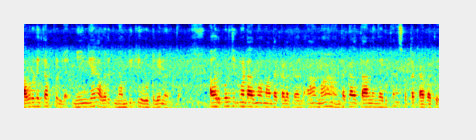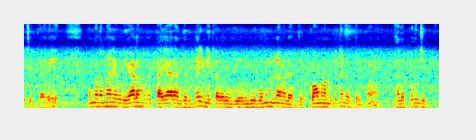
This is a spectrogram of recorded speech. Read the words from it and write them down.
அவருடைய தப்பு இல்லை. நீங்கள் அவருக்கு நம்பிக்கை ஊட்டலேன்னு இருக்கும் அவர் புரிஞ்சிக்க மாட்டாருமா அந்த காலத்தால் ஆமாம் அந்த காலத்து ஆளுங்க எடுத்தால் சொத்தை காப்பாற்றி வச்சுருக்காரு. உங்களை மாதிரி ஒரு ஏழை முறை தயாராக இருந்திருந்தால் இன்றைக்கி அவர் உங்கள் உங்களுக்கு ஒன்றும் இல்லாமல் இருந்திருக்கும் கோமணம் மட்டும்தான் இருந்திருக்கும். அதை புரிஞ்சுக்கணும்.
